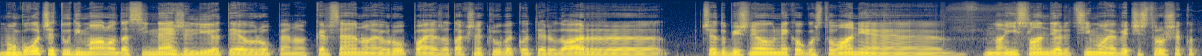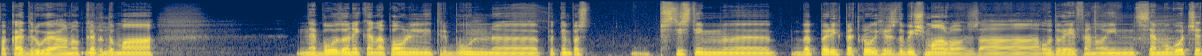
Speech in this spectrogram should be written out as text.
mogoče tudi malo, da si ne želijo te Evrope. No? Ker vseeno Evropa je za takšne klube kot je Rudar. Uh, če dobiš neko gostovanje na Islandijo, recimo, je večji strošek kot pa kaj drugega, no? ker -huh. doma ne bodo nekaj napolnili tribun, uh, potem pa. S tistim v prvih predkrogih res dobiš malo za ODF-e. No, in se mogoče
